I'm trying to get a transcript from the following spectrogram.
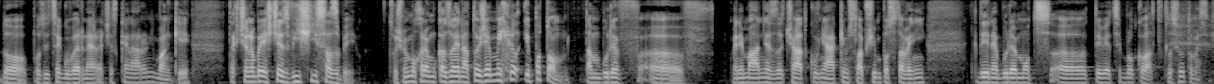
do pozice guvernéra České národní banky, tak Černoby ještě zvýší sazby. Což mimochodem ukazuje na to, že Michl i potom tam bude v, uh, v minimálně z začátku v nějakém slabším postavení, kdy nebude moc uh, ty věci blokovat. Co si o to myslíš?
